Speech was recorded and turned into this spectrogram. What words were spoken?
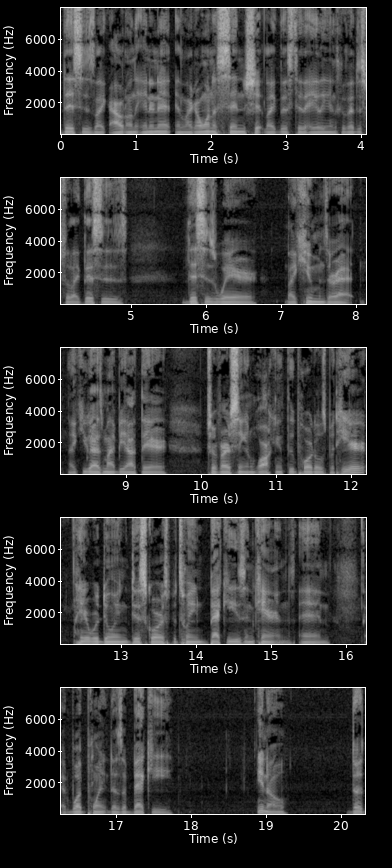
this is like out on the internet and like I want to send shit like this to the aliens cuz I just feel like this is this is where like humans are at. Like you guys might be out there traversing and walking through portals, but here here we're doing discourse between Becky's and Karen's and at what point does a Becky you know the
